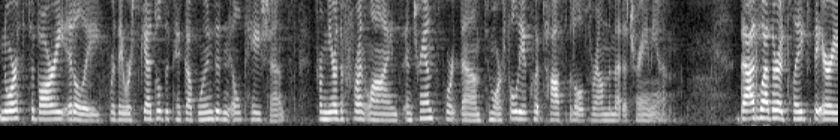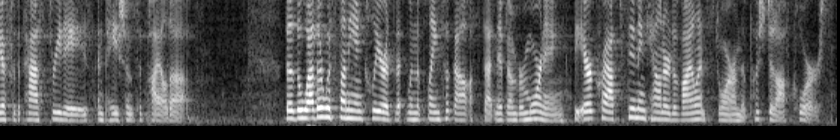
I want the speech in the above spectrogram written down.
north to Bari, Italy, where they were scheduled to pick up wounded and ill patients from near the front lines and transport them to more fully equipped hospitals around the Mediterranean. Bad weather had plagued the area for the past three days, and patients had piled up. Though the weather was sunny and clear when the plane took off that November morning, the aircraft soon encountered a violent storm that pushed it off course.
